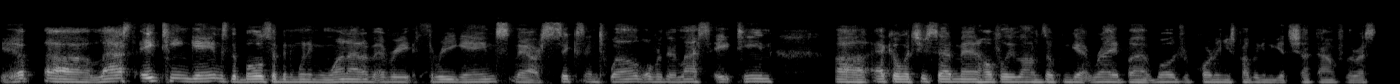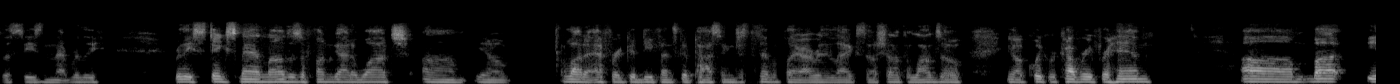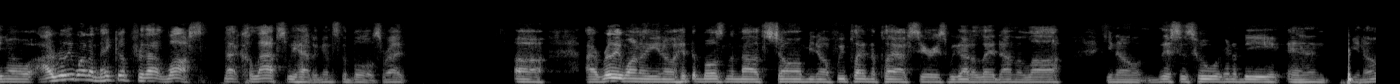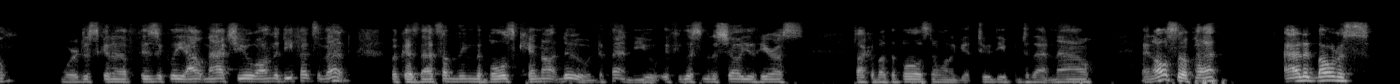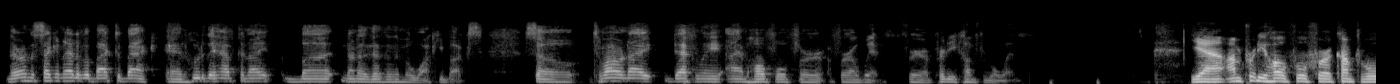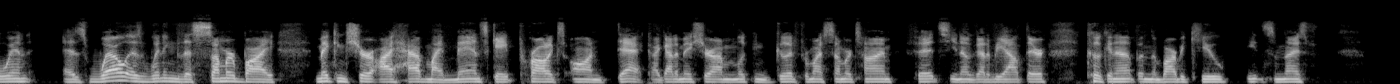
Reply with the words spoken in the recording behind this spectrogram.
Yep. Uh, last 18 games, the Bulls have been winning one out of every three games. They are six and 12 over their last 18. Uh, echo what you said, man. Hopefully Lonzo can get right, but Woj reporting he's probably going to get shut down for the rest of the season. That really really stinks, man. Lonzo's a fun guy to watch. Um, you know, a lot of effort, good defense, good passing, just the type of player I really like. So shout out to Lonzo. You know, quick recovery for him. Um, but you know, I really want to make up for that loss, that collapse we had against the Bulls, right? Uh, I really want to, you know, hit the Bulls in the mouth, show them, you know, if we play in the playoff series, we got to lay down the law. You know, this is who we're going to be, and you know, we're just going to physically outmatch you on the defensive end because that's something the Bulls cannot do. Defend you. If you listen to the show, you'll hear us talk about the Bulls. Don't want to get too deep into that now. And also, Pat, added bonus, they're on the second night of a back to back. And who do they have tonight? But none other than the Milwaukee Bucks. So tomorrow night, definitely, I'm hopeful for for a win, for a pretty comfortable win. Yeah, I'm pretty hopeful for a comfortable win as well as winning this summer by making sure I have my Manscaped products on deck. I got to make sure I'm looking good for my summertime fits. You know, got to be out there cooking up in the barbecue, eating some nice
